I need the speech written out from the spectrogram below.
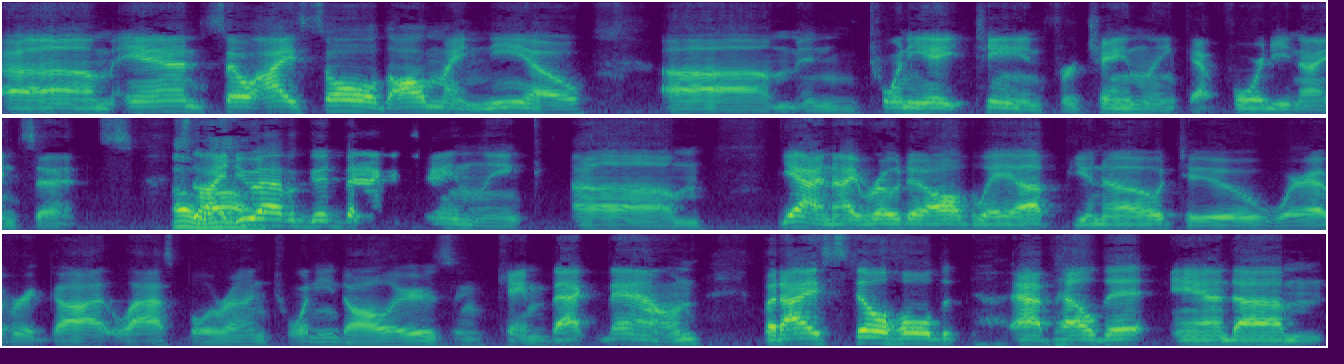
Um, and so I sold all my Neo um, in 2018 for Chainlink at 49 cents. Oh, so wow. I do have a good bag of Chainlink. Um, yeah, and I rode it all the way up, you know, to wherever it got last bull run, twenty dollars, and came back down. But I still hold, have held it, and um,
